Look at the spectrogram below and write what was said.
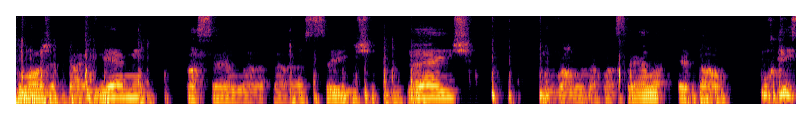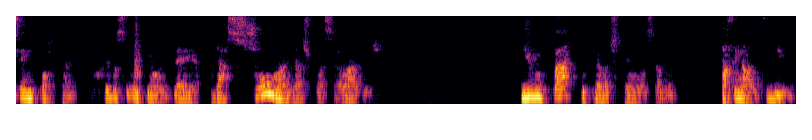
Loja KLM, parcela uh, 6 de 10, o valor da parcela é tal. Por que isso é importante? Porque você vai ter uma ideia da soma das parceladas e o impacto que elas têm no orçamento. Afinal, eu te digo,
